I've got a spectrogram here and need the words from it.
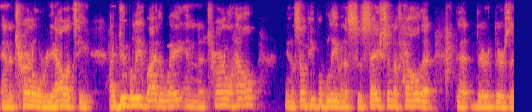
an eternal reality. I do believe, by the way, in an eternal hell you know, some people believe in a cessation of hell that that there there's a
